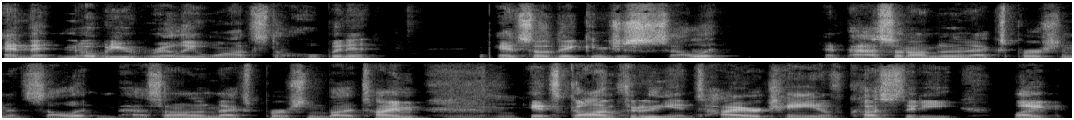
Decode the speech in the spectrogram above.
and that nobody really wants to open it. And so they can just sell it and pass it on to the next person and sell it and pass it on to the next person. By the time Mhm. it's gone through the entire chain of custody, like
